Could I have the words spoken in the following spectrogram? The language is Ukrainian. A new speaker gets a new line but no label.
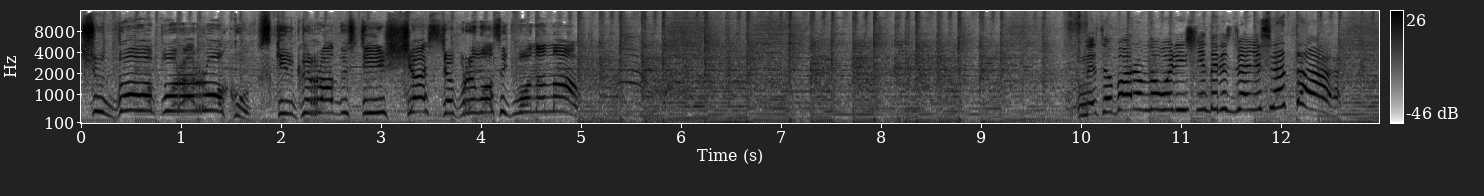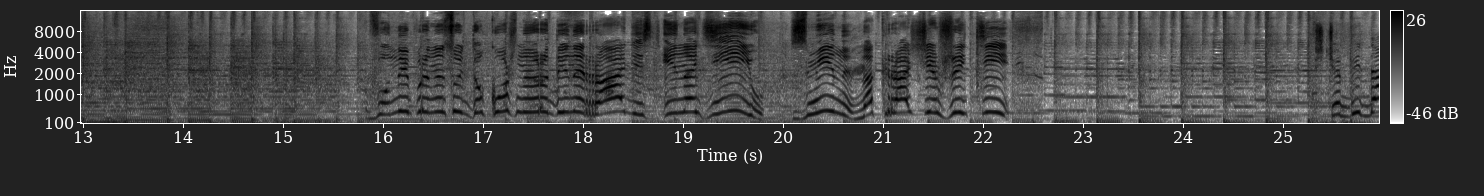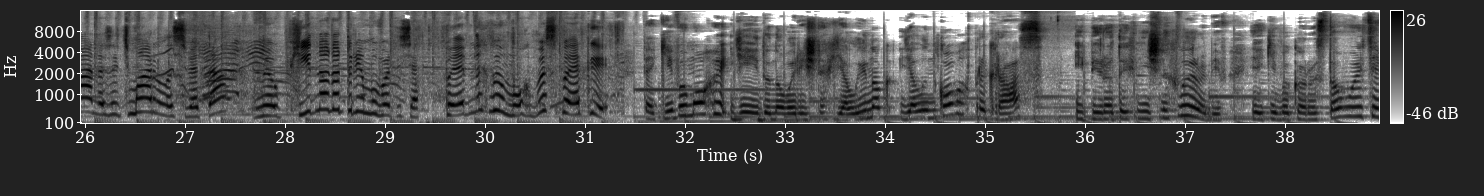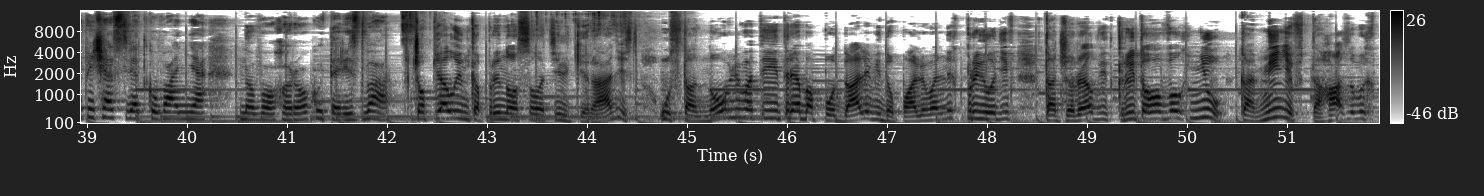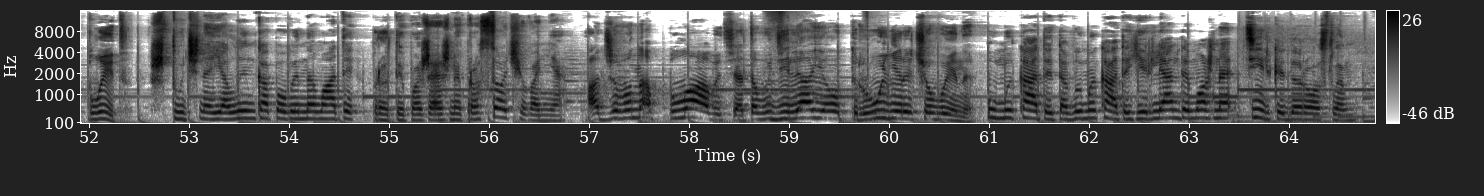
чудова пора року! Скільки радості і щастя приносить вона нам!
Незабаром новорічні та різдвяні свята.
Вони принесуть до кожної родини радість і надію, зміни на краще в житті.
Щоб біда не затьмарила свята, необхідно дотримуватися певних вимог безпеки.
Такі вимоги є і до новорічних ялинок, ялинкових прикрас і піротехнічних виробів, які використовуються під час святкування Нового року та Різдва.
Щоб ялинка приносила тільки радість, установлювати її треба подалі від опалювальних приладів та джерел відкритого вогню, камінів та газових плит.
Штучна ялинка повинна мати протипожежне просочування.
Адже вона плавиться та виділяє отруйні речовини.
Умикати та вимикати гірлянди можна тільки дорослим.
